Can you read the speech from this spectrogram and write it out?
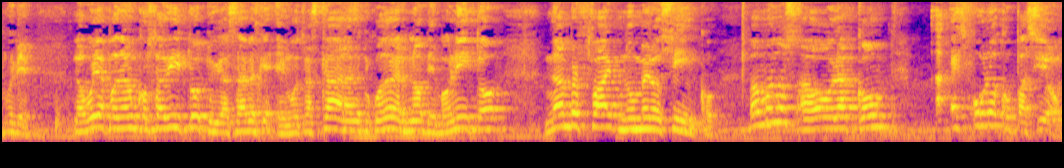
Muy bien. Lo voy a poner a un costadito. Tú ya sabes que en otras caras de tu cuaderno, bien bonito. Number 5, número 5. Vámonos ahora con... Es una ocupación,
